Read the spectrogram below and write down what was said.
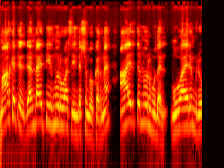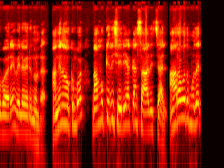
മാർക്കറ്റിൽ രണ്ടായിരത്തി ഇരുന്നൂറ് വാട്ട്സ് ഇൻഡക്ഷൻ കുക്കറിന് ആയിരത്തി എണ്ണൂറ് മുതൽ മൂവായിരം രൂപ വരെ വില വരുന്നുണ്ട്. അങ്ങനെ നോക്കുമ്പോൾ നമുക്കിത് ശരിയാക്കാൻ സാധിച്ചാൽ അറുപത് മുതൽ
